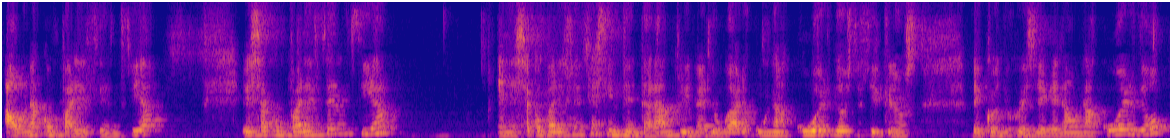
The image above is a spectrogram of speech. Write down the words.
a una comparecencia. Esa comparecencia en esa comparecencia se intentará en primer lugar un acuerdo, es decir, que los eh, cónyuges lleguen a un acuerdo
